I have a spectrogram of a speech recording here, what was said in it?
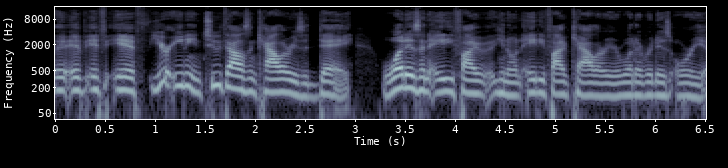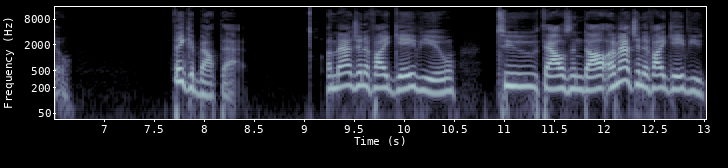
if if if you're eating 2000 calories a day, what is an 85, you know, an 85 calorie or whatever it is Oreo? Think about that. Imagine if I gave you $2,000. Imagine if I gave you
